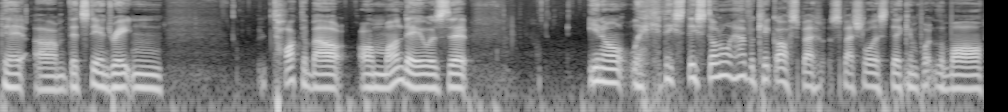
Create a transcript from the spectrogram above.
that um, that Stan Drayton talked about on Monday was that you know like they, they still don't have a kickoff spe- specialist that can put the ball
